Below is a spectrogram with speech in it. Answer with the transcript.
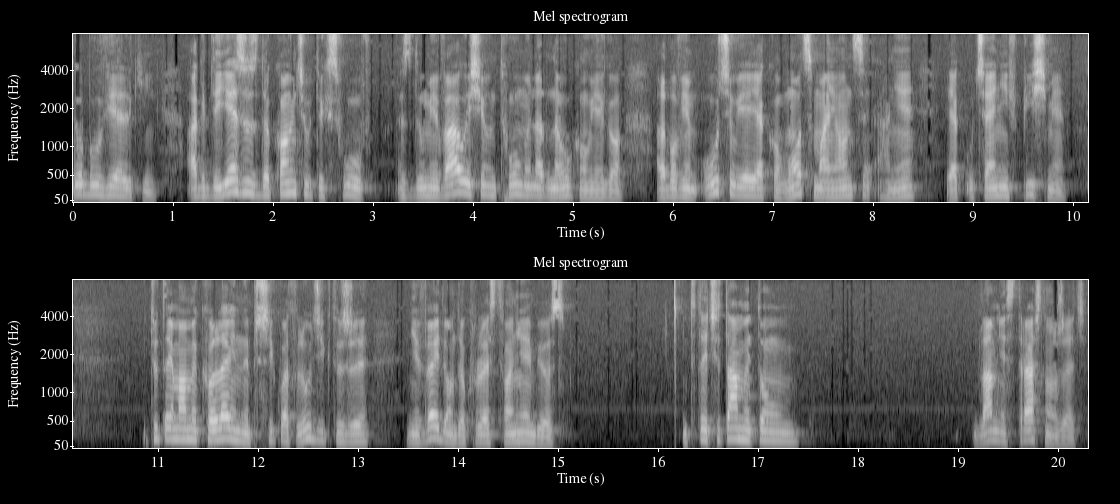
I był wielki. A gdy Jezus dokończył tych słów, zdumiewały się tłumy nad nauką Jego, albowiem uczył je jako moc mający, a nie jak uczeni w piśmie. I tutaj mamy kolejny przykład ludzi, którzy nie wejdą do Królestwa Niebios. I tutaj czytamy tą dla mnie straszną rzecz,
